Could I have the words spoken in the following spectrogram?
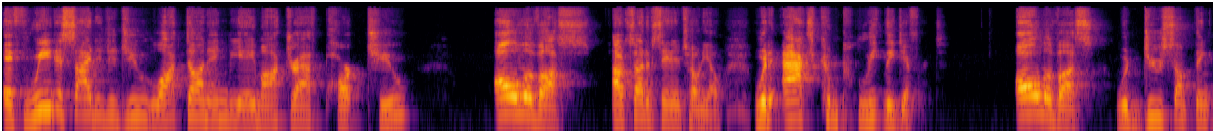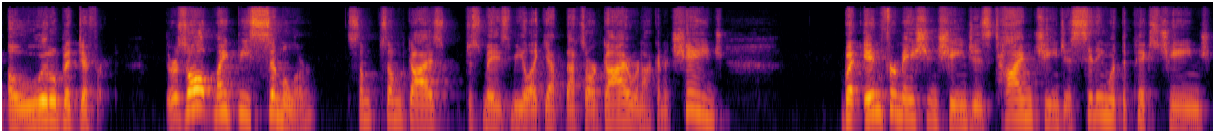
If we decided to do locked on NBA mock draft part two, all of us outside of San Antonio would act completely different. All of us would do something a little bit different. The result might be similar. Some some guys just may be like, yep, that's our guy. We're not going to change. But information changes, time changes, sitting with the picks change.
